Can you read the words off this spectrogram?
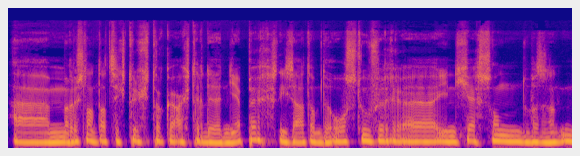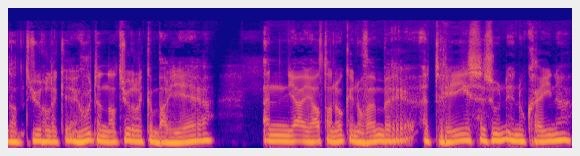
Ehm, Rusland had zich teruggetrokken achter de Dnieper. Die zaten op de oostoever eh, in Gerson. Dat was een, natuurlijke, een goede natuurlijke barrière. En ja, je had dan ook in november het regenseizoen in Oekraïne.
